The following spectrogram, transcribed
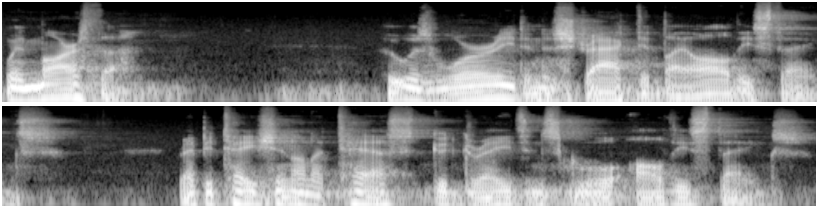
when Martha, who was worried and distracted by all these things reputation on a test, good grades in school, all these things.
